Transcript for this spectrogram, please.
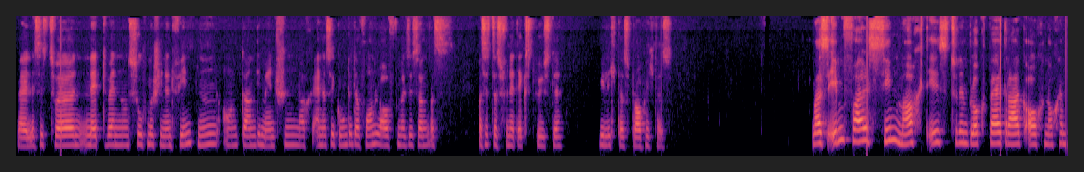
Weil es ist zwar nett, wenn uns Suchmaschinen finden und dann die Menschen nach einer Sekunde davonlaufen, weil sie sagen, was, was ist das für eine Textwüste? Will ich das? Brauche ich das? Was ebenfalls Sinn macht, ist zu dem Blogbeitrag auch noch ein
